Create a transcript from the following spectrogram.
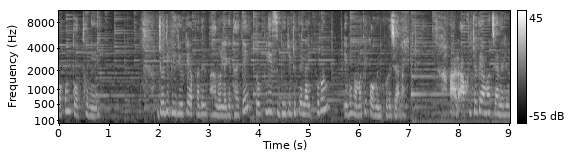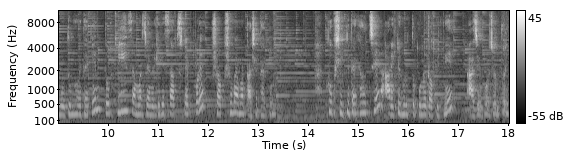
রকম তথ্য নিয়ে। যদি ভিডিওটি আপনাদের ভালো লেগে থাকে, তো প্লিজ ভিডিওটিতে লাইক করুন এবং আমাকে কমেন্ট করে জানান। আর আপনি যদি আমার চ্যানেলে নতুন হয়ে থাকেন, তো প্লিজ আমার চ্যানেলটিকে সাবস্ক্রাইব করে সবসময় আমার পাশে থাকুন। খুব শীঘ্রই দেখা হচ্ছে আরেকটি গুরুত্বপূর্ণ টপিক নিয়ে। আজ এ পর্যন্তই।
